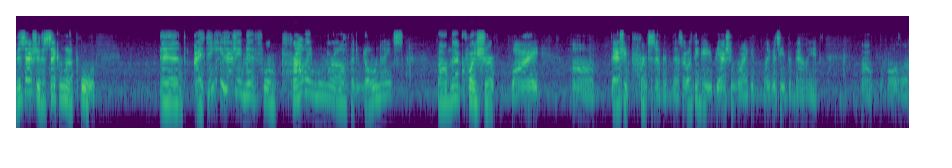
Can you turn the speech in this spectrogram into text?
this is actually the second one I pulled. And I think he's actually meant for probably more of the Noble Knights, but I'm not quite sure why um, they actually printed him in this. I would think he'd be actually more like in Legacy of the Valiant um, with all the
